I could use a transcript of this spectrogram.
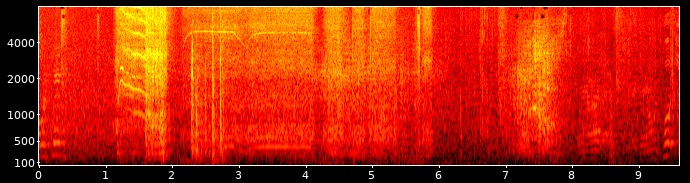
40 kg. They're on the porch.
